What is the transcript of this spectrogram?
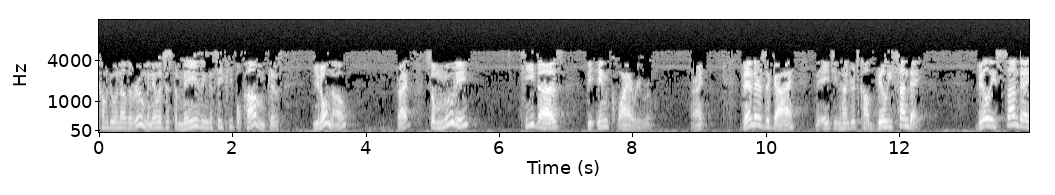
come to another room. And it was just amazing to see people come because you don't know, right? So Moody, he does the inquiry room. All right? Then there's a guy in the 1800s called Billy Sunday. Billy Sunday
